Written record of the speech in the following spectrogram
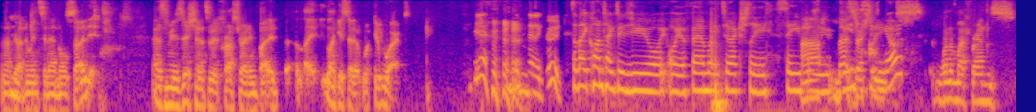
and I've got no incidental. So it, as a musician, it's a bit frustrating, but it, like, like you said, it, it worked. Yeah, it sounded good. So they contacted you or, or your family to actually see if Uh, you be no, so interested actually, one of my friends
